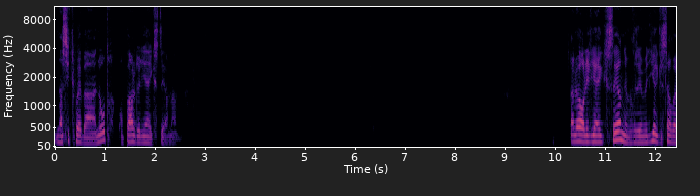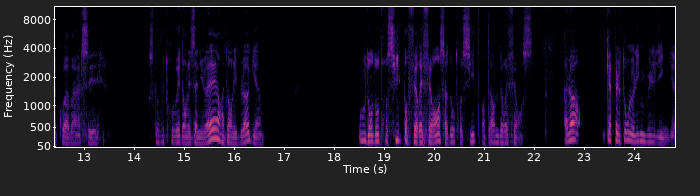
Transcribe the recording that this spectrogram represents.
d'un site web à un autre, on parle de liens externes. Alors les liens externes, vous allez me dire, ils servent à quoi? Ben, c'est ce que vous trouvez dans les annuaires, dans les blogs ou dans d'autres sites pour faire référence à d'autres sites en termes de référence. Alors, qu'appelle-t-on le link building?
